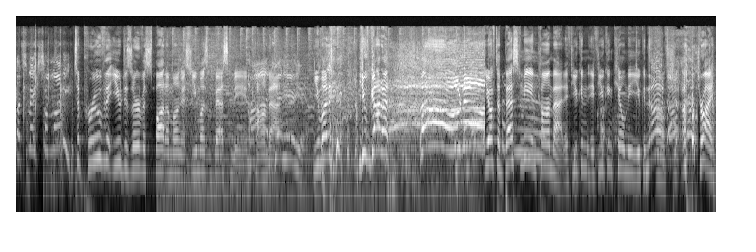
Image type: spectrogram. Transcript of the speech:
Let's make some money. To prove that you deserve a spot among us, you must best me in combat. I can't hear you. You must. You've gotta. Oh no! You have to best me in combat. If you can, if you can kill me, you can. No, oh shit! Try.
